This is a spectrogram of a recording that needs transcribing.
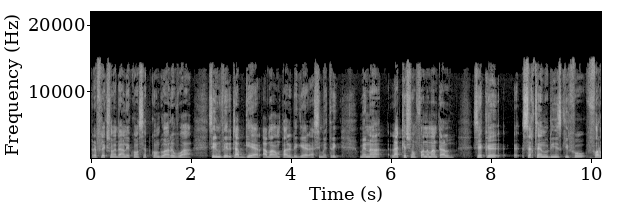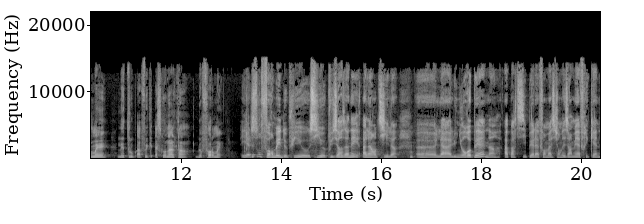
réflexion et dans les concepts qu'on doit revoir. C'est une véritable guerre. Avant, on parlait de guerre asymétrique. Maintenant, la question fondamentale, c'est que euh, certains nous disent qu'il faut former les troupes africaines. Est-ce qu'on a le temps de former? Et elles sont formées depuis aussi euh, plusieurs années. Alain Antil, euh, l'Union européenne a participé à la formation des armées africaines.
